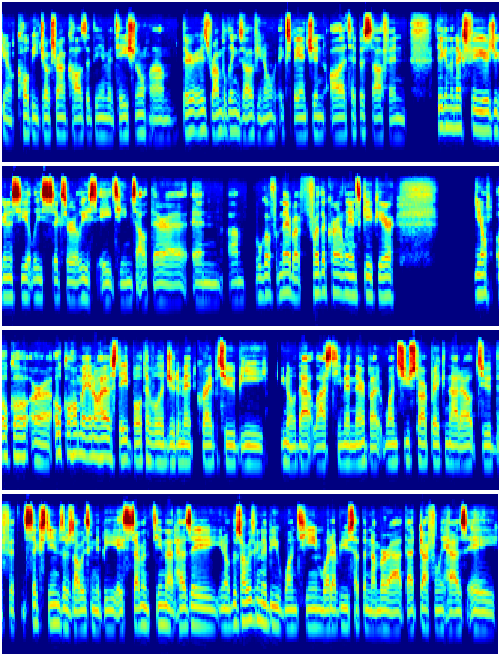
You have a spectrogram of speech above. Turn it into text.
you know, Colby jokes around, calls it the invitational. Um, there is rumblings of, you know, expansion, all that type of stuff. And I think in the next few years, you're going to see at least six or at least eight teams out there. Uh, and um, we'll go from there. But for the current landscape here, you know, Oklahoma or uh, Oklahoma and Ohio State both have a legitimate gripe to be, you know, that last team in there. But once you start breaking that out to the fifth and sixth teams, there's always going to be a seventh team that has a, you know, there's always going to be one team, whatever you set the number at, that definitely has a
